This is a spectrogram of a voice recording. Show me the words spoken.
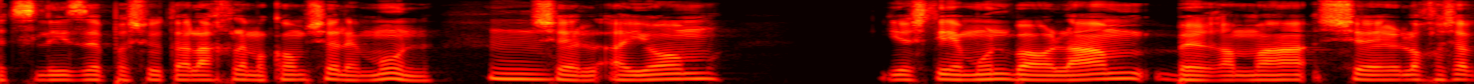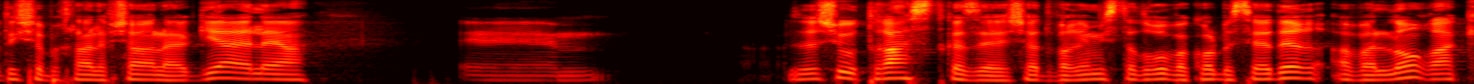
אצלי זה פשוט הלך למקום של אמון, mm. של היום יש לי אמון בעולם ברמה שלא חשבתי שבכלל אפשר להגיע אליה. אמ, זה איזשהו trust כזה, שהדברים יסתדרו והכל בסדר, אבל לא רק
